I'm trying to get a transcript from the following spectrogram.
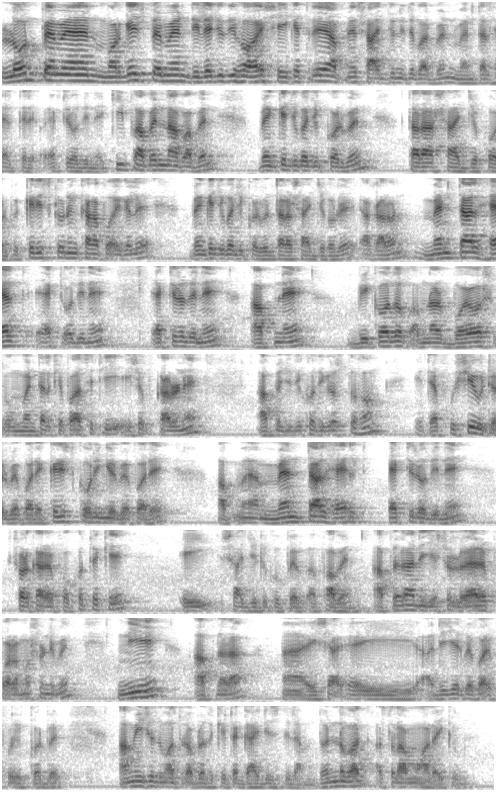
loan payment mortgage payment delay যদি হয় সেই ক্ষেত্রে আপনি সাহায্য নিতে পারবেন মেন্টাল হেলথের একটির অধীনে। কি পাবেন না পাবেন ব্যাংকে যোগাযোগ করবেন। তারা সাহায্য করবে। ক্রেডিট স্কোরিং খারাপ হয়ে গেলে ব্যাংকে যোগাযোগ করবেন, তারা সাহায্য করবে। কারণ মেন্টাল হেলথ অ্যাক্ট অধীনে অ্যাক্টের অধীনে আপনি বিকজ অফ আপনার বয়স এবং মেন্টাল ক্যাপাসিটি এইসব কারণে আপনি যদি ক্ষতিগ্রস্ত হন, এটা ফুসি উঠের ব্যাপারে ক্রেডিট স্কোরিংয়ের ব্যাপারে আপনার মেন্টাল হেলথ অ্যাক্টের অধীনে সরকারের পক্ষ থেকে এই সাহায্যটুকু পাবেন। আপনারা নিজস্ব লয়ারের পরামর্শ নেবেন, নিয়ে আপনারা এই এই নিজের ব্যাপারে প্রয়োগ করবেন। আমি শুধুমাত্র আপনাদেরকে একটা গাইডেন্স দিলাম। ধন্যবাদ। আসসালামু আলাইকুম।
